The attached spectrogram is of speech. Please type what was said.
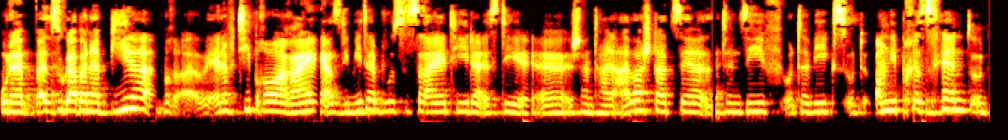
Oder sogar bei einer Bier-NFT-Brauerei, also die MetaBoost Society. Da ist die äh, Chantal Alberstadt sehr intensiv unterwegs und omnipräsent und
